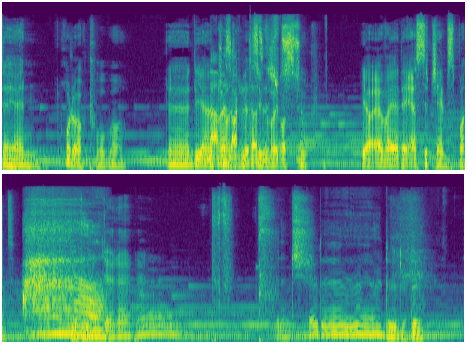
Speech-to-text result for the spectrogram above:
Der ja in Roter Oktober. Äh, der Name sagt der letzte Kreuzzug. Ja, er war ja der erste James Bond. Ah! Da, da, da, da.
